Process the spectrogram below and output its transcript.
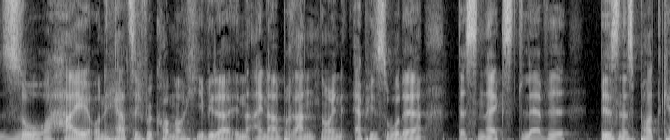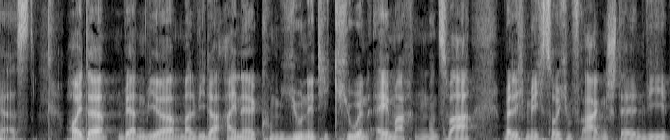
So, hi und herzlich willkommen auch hier wieder in einer brandneuen Episode des Next Level Business Podcast. Heute werden wir mal wieder eine Community QA machen. Und zwar werde ich mich solchen Fragen stellen wie,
